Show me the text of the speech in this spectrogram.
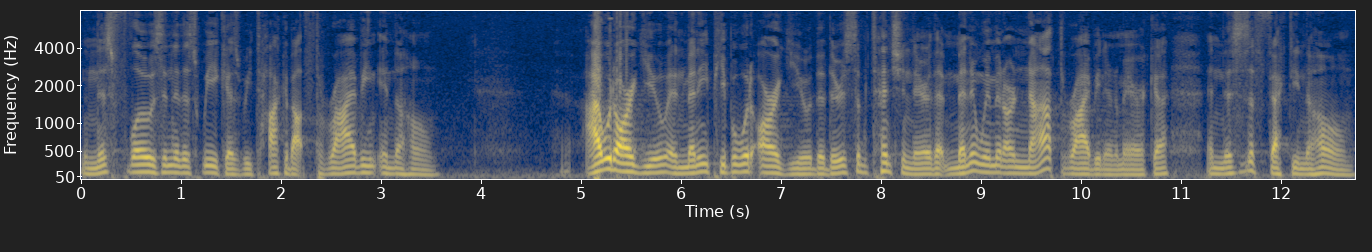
And this flows into this week as we talk about thriving in the home. I would argue, and many people would argue, that there's some tension there that men and women are not thriving in America, and this is affecting the home.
